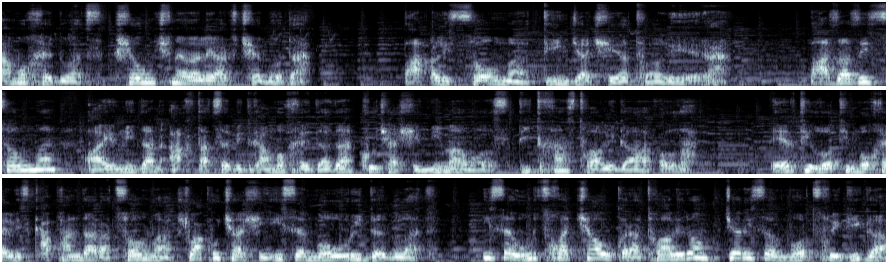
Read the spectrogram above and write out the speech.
გამოხედვაც შეუმჩნეველი არ რჩებოდა. ბაყლის ცოლმა დინჯა შეათვალიერა. ბაზაზის ცოლმა აივნიდან ახტაცებით გამოხედა და ქუჩაში მიმავალს დიდხანს თვალი გააყოლა. ერთი ლოთი მოხელის კაფანდარა ცოლმა შვა ქუჩაში ისე მოურიდებლად ისე ურცხვად ჩაუკრა თვალი რომ ჯერ ისე მორცხვი გიგა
